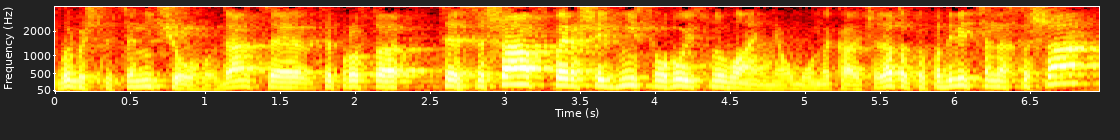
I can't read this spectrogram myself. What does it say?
Вибачте, це нічого. Да? Це, це просто це США в перші дні свого існування, умовно кажучи. Да? Тобто подивіться на США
